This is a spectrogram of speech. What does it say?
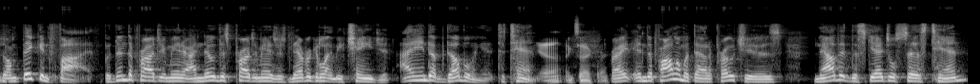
So I'm thinking five, but then the project manager, I know this project manager is never going to let me change it. I end up doubling it to 10. Yeah, exactly. Right. And the problem with that approach is now that the schedule says 10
